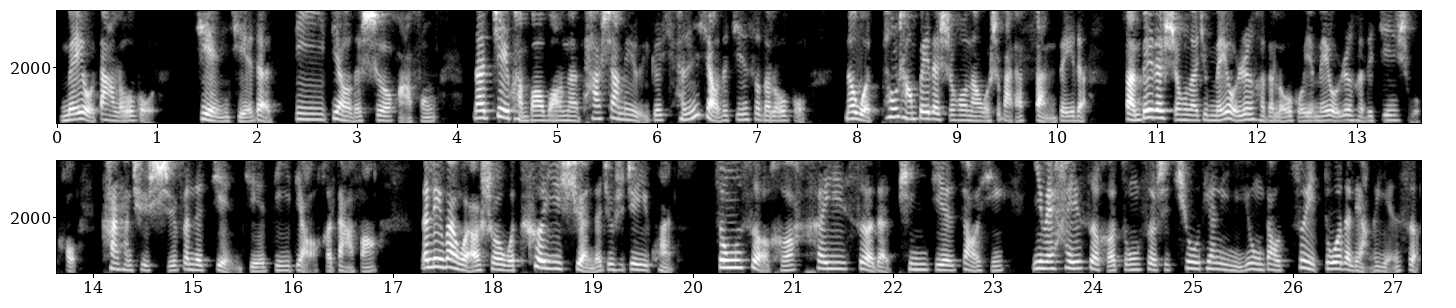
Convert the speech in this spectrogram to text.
没有大 logo，简洁的低调的奢华风。那这款包包呢，它上面有一个很小的金色的 logo。那我通常背的时候呢，我是把它反背的。反背的时候呢，就没有任何的 logo，也没有任何的金属扣，看上去十分的简洁低调和大方。那另外我要说，我特意选的就是这一款棕色和黑色的拼接造型，因为黑色和棕色是秋天里你用到最多的两个颜色，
